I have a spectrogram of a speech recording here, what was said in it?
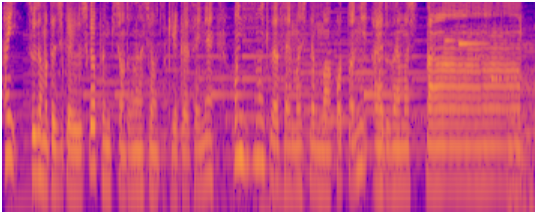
はい。それではまた次回よろしくぷんきちのと話にお付き合いくださいね。本日も来てくださいまして誠にありがとうございました。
